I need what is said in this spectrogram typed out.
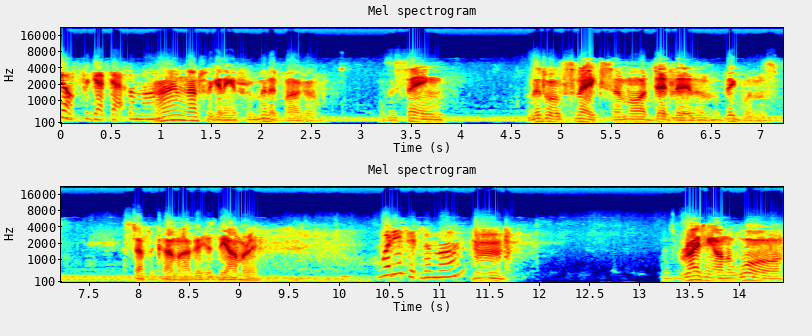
Don't forget that, Lamont. I'm not forgetting it for a minute, Margot. There's a saying, little snakes are more deadly than the big ones. Stop the car, Margot. Here's the armory. What is it, Lamont? Hmm. There's writing on the wall.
